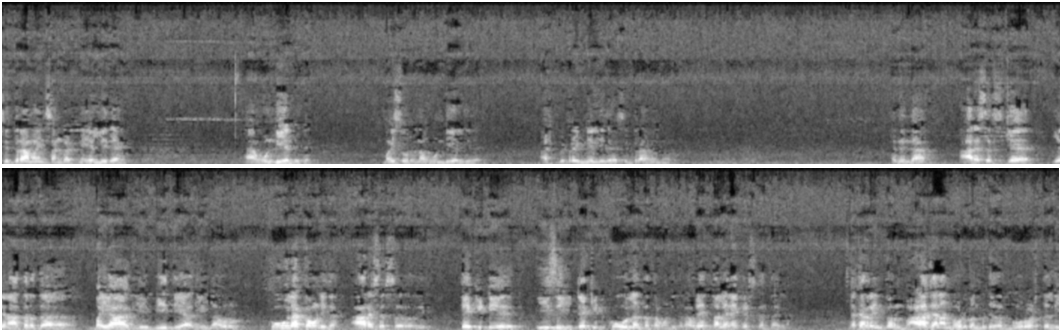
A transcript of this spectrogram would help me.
ಸಿದ್ದರಾಮಯ್ಯ ಸಂಘಟನೆ ಎಲ್ಲಿದೆ? ಉಂಡಿಯಲ್ಲಿದೆ. ಮೈಸೂರಿನ ಉಂಡಿಯಲ್ಲಿದೆ. ಅಷ್ಟು ಬಿಟ್ಟರೆ ಇನ್ನೆಲ್ಲಿದೆ ಸಿದ್ದರಾಮಯ್ಯನವರು? ಅದರಿಂದ ಆರ್ ಎಸ್ ಎಸ್ಗೆ ಏನು ಆ ಥರದ ಭಯ ಆಗಲಿ, ಭೀತಿ ಆಗಲಿಲ್ಲ ಅವರು ಕೂಲಾಗಿ ತಗೊಂಡಿದ್ದಾರೆ. R S S take it easy take it cool ಅಂತ ತಗೊಂಡಿದ್ದಾರೆ. ಅವರೇನು ತಲೆನೇ ಕೆಡ್ಸ್ಕೊಂತ ಇಲ್ಲ. ಯಾಕಂದ್ರೆ ಇಂಥವ್ರನ್ನ ಬಹಳ ಜನ ನೋಡಿ ಬಂದ್ಬಿಟ್ಟಿದ್ದಾರೆ. ನೂರು ವರ್ಷದಲ್ಲಿ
